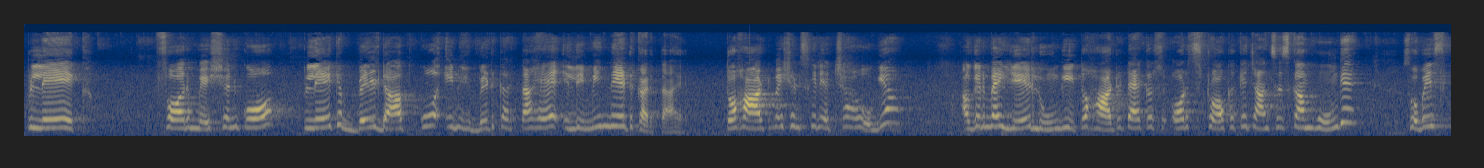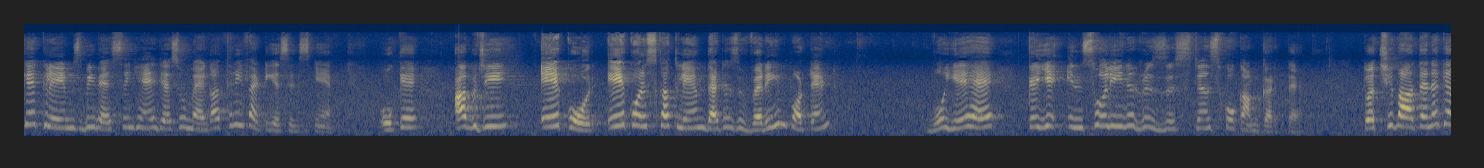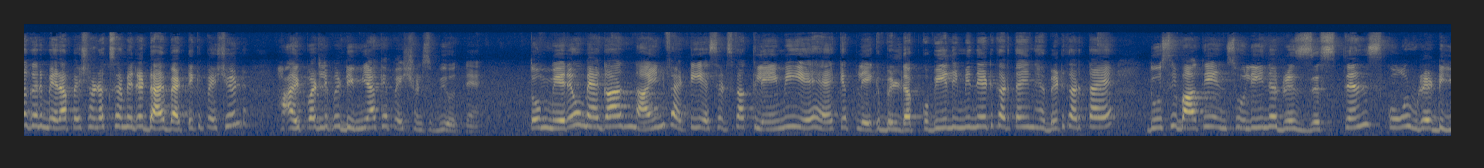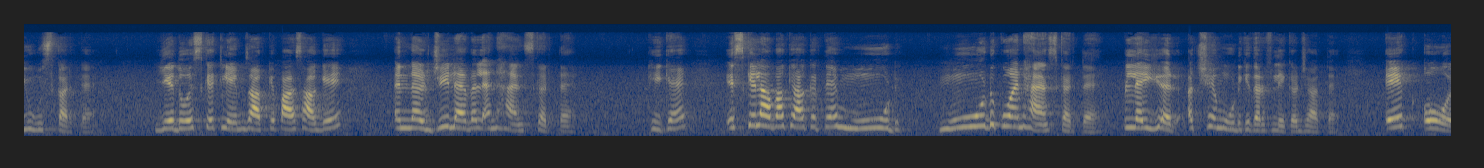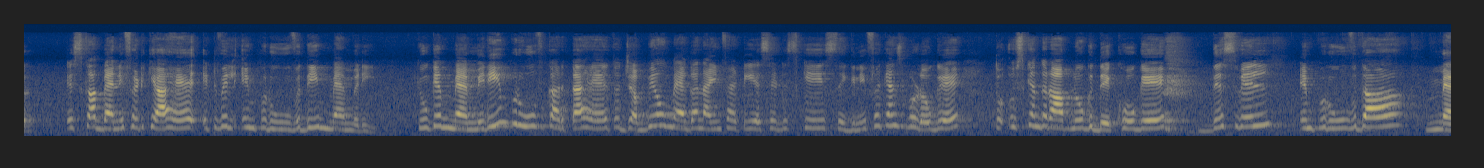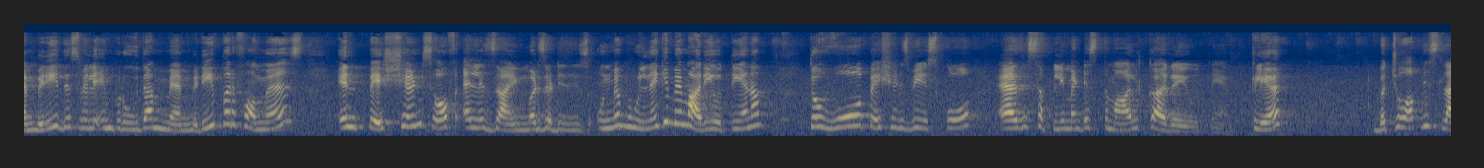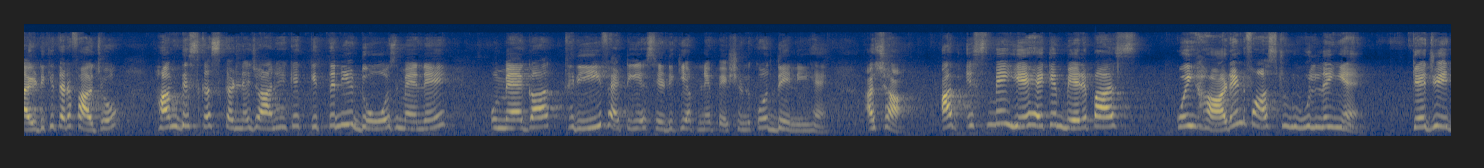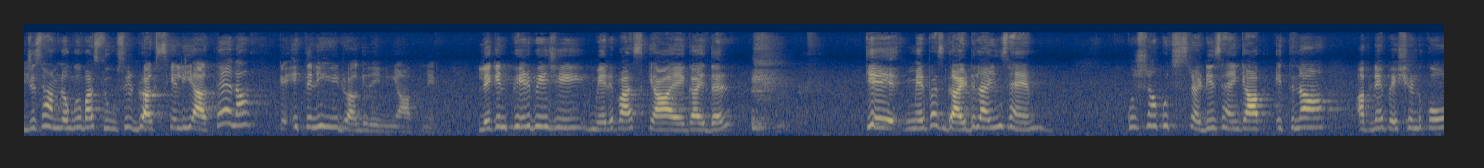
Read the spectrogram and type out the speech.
प्लेक फॉर्मेशन को प्लेक बिल्डअप को इनहिबिट करता है एलिमिनेट करता है। तो हार्ट पेशेंट्स के लिए अच्छा हो गया? अगर मैं ये लूँगी तो हार्ट अटैक और स्ट्रोक के चांसेस कम होंगे? सो भाई, इसके क्लेम्स भी वैसे ही हैं, जैसे ओमेगा थ्री फैटी एसिड्स के हैं। ओके अब जी एक और एक और इसका claim that is very important वो ये है कि ये इंसुलिन रेजिस्टेंस को कम करता है। तो अच्छी बात है ना कि अगर मेरा पेशेंट अक्सर मेरे डायबिटिक पेशेंट हाइपरलिपिडीमिया के पेशेंट्स भी होते हैं। तो मेरे ओमेगा नाइन फैटी एसिड्स का क्लेम ही ये है कि प्लेक बिल्डअप को भी एलिमिनेट करता है इनहिबिट करता है। दूसरी बात ये इंसुलिन रेजिस्टेंस को रिड्यूस करता है। ये दो इसके क्लेम्स आपके पास आगे एनर्जी लेवल एनहेंस करता है। ठीक है? इसके अलावा क्या करते हैं? मूड मूड को एनहेंस करता है. प्लेयर अच्छे मूड की तरफ़ लेकर जाता है. एक और, इसका बेनिफिट क्या है? It will improve the memory क्योंकि मेमोरी इम्प्रूव करता है तो जब भी ओमेगा नाइन फैटी एसिड्स की सिग्निफिकेंस बढ़ोगे तो उसके अंदर आप लोग देखोगे this will improve the memory this will improve the memory performance in patients of Alzheimer's disease उनमें भूलने की बीमारी होती है ना? तो वो पेशेंट्स भी इसको एज ए सप्लीमेंट इस्तेमाल कर रहे होते हैं। क्लियर बच्चों, अपनी स्लाइड की तरफ़ आ जाओ। हम डिस्कस करने जा रहे हैं कि कितनी डोज मैंने ओमेगा थ्री फैटी एसिड की अपने पेशेंट को देनी है। अच्छा अब इसमें यह है कि मेरे पास कोई हार्ड एंड फास्ट रूल नहीं है कि जी, जैसे हम लोगों के पास दूसरी ड्रग्स के लिए आते हैं ना, कि इतनी ही ड्रग देनी है आपने। लेकिन फिर भी जी, मेरे पास क्या आएगा इधर? कि मेरे पास गाइडलाइंस हैं। कुछ ना कुछ स्टडीज़ हैं कि आप इतना अपने पेशेंट को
